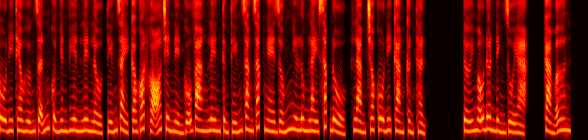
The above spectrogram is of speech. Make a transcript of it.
Cô đi theo hướng dẫn của nhân viên lên lầu tiếng giày cao gót gõ trên nền gỗ vang lên từng tiếng răng rắc nghe giống như lung lay sắp đổ, làm cho cô đi càng cẩn thận. Tới mẫu đơn đình rồi ạ. À? Cảm ơn,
